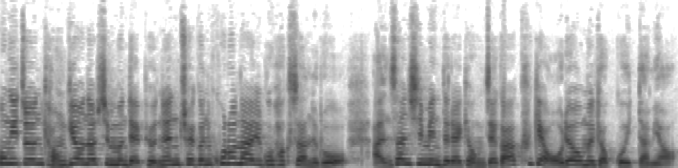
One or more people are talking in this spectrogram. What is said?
홍희준 경기연합신문 대표는 최근 코로나19 확산으로 안산 시민들의 경제가 크게 어려움을 겪고 있다며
